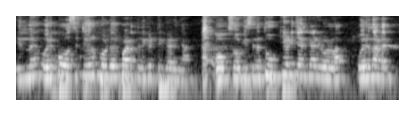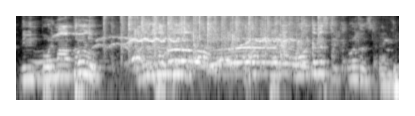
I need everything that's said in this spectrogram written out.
ഇന്ന് ഒരു പോസിറ്റീവ് റിപ്പോർട്ട് ഒരു പടത്തിന് കിട്ടിക്കഴിഞ്ഞാൽ ബോക്സ് ഓഫീസിനെ തൂക്കിയടിക്കാൻ കഴിവുള്ള ഒരു നടൻ നിവിൻ പോളി മാത്രമേ ഉള്ളൂ. അതൊരു സംശയമില്ല. All the best all the best thank you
